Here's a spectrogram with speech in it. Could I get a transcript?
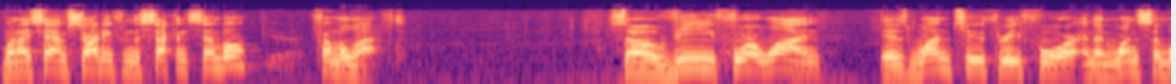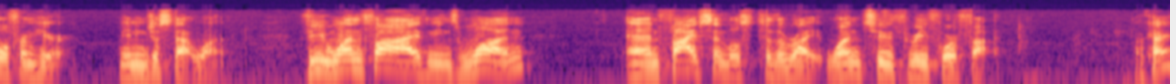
when I say I'm starting from the second symbol? Yeah. From the left. So V41 is 1, 2, 3, 4, and then one symbol from here, meaning just that one. V15 means 1, and five symbols to the right. 1, 2, 3, 4, 5. Okay?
